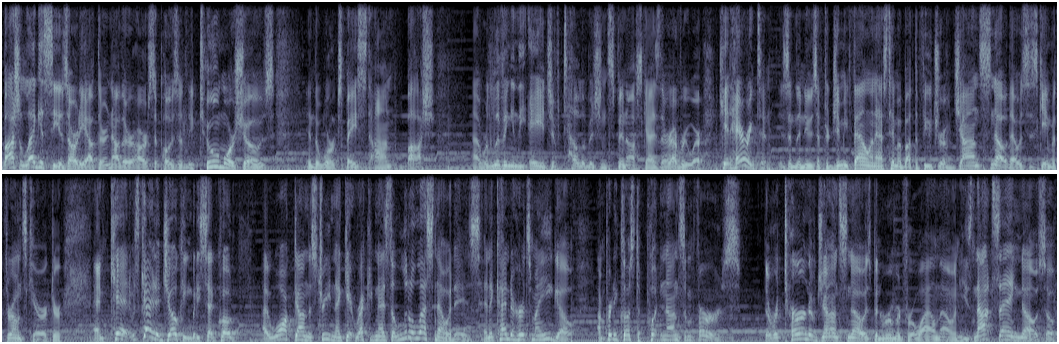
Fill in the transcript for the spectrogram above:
Bosch Legacy is already out there, and now there are supposedly two more shows in the works based on Bosch. Uh, we're living in the age of television spin offs, guys. They're everywhere. Kit Harington is in the news after Jimmy Fallon asked him about the future of Jon Snow. That was his Game of Thrones character. And Kit was kind of joking, but he said, quote, I walk down the street and I get recognized a little less nowadays, and it kind of hurts my ego. I'm pretty close to putting on some furs. The return of Jon Snow has been rumored for a while now, and he's not saying no, so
